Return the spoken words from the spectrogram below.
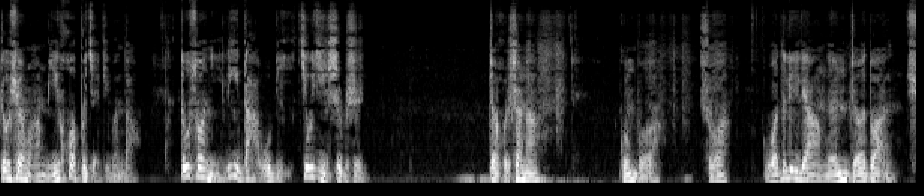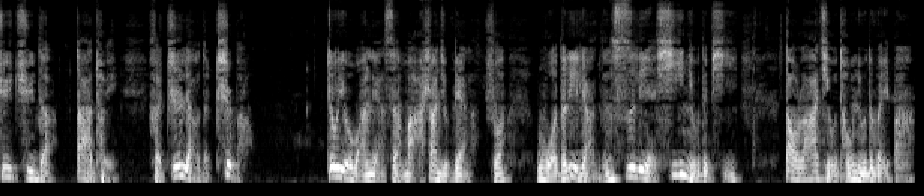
周宣王迷惑不解地问道：“都说你力大无比，究竟是不是这回事呢？”公伯说：“我的力量能折断区区的大腿和知了的翅膀。”周幽王脸色马上就变了，说：“我的力量能撕裂犀牛的皮，倒拉九头牛的尾巴，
